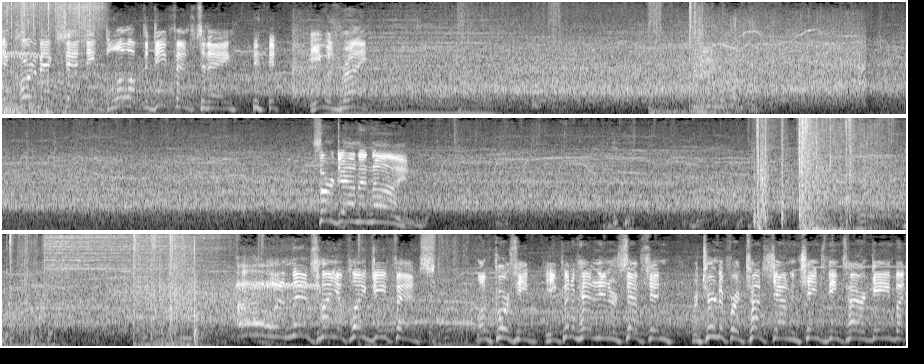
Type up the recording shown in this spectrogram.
The quarterback said they'd blow up the defense today. he was right. Third down and nine. Play defense. Well, of course, he, he could have had an interception, returned it for a touchdown, and changed the entire game, but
